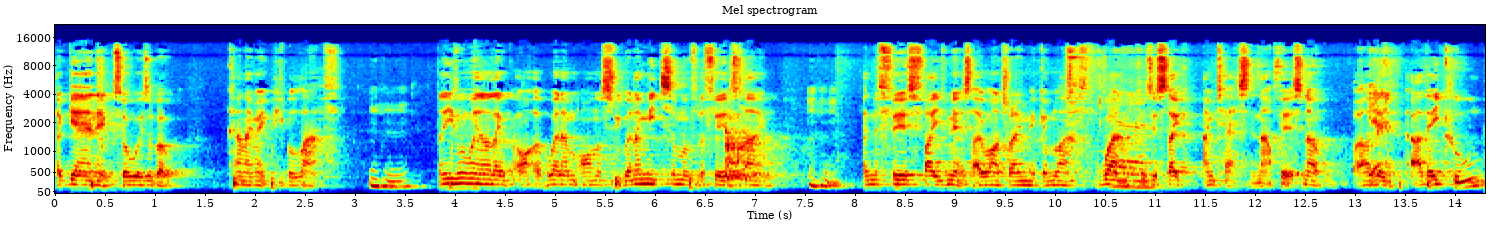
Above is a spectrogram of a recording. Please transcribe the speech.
again it was always about can I make people laugh. Mm-hmm. And even when I like when I'm on the street, when I meet someone for the first time, in the first five minutes, I want to try and make them laugh. One, Yeah. because it's like I'm testing that person out. Are Yeah. they are they cool?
